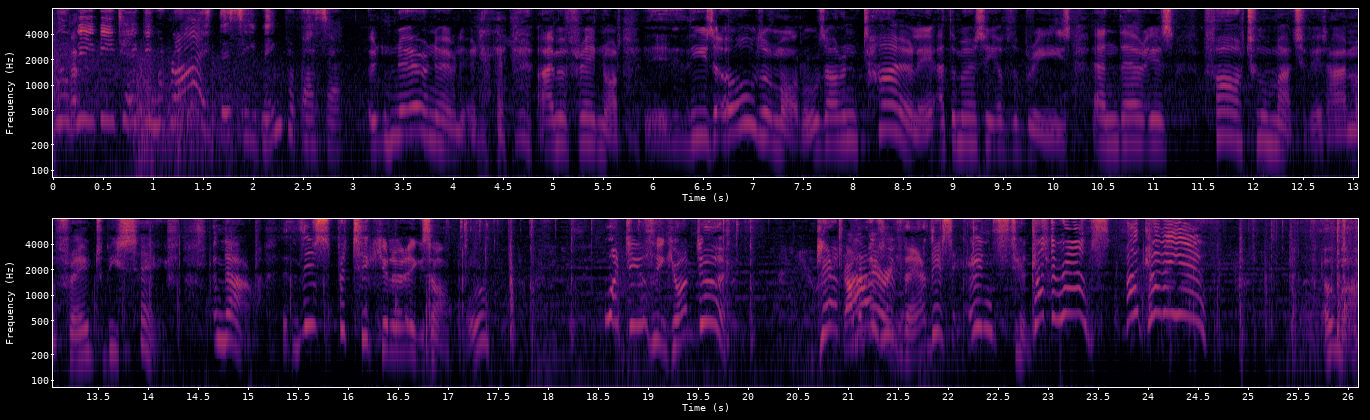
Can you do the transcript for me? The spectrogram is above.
Will we be taking a ride this evening, Professor? Uh, No, no, no, no. I'm afraid not. These older models are entirely at the mercy of the breeze, and there is far too much of it, I'm afraid, to be safe. Now, this particular example. What do you think you're doing? Get Coming out of you. there this instant! Cut the ropes! I'll cover you! Oh my.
